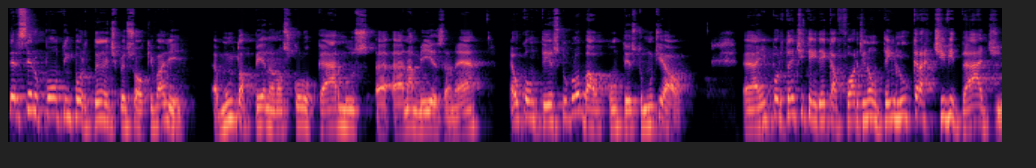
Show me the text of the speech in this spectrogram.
Terceiro ponto importante, pessoal, que vale é muito a pena nós colocarmos uh, uh, na mesa, né? É o contexto global, contexto mundial. É importante entender que a Ford não tem lucratividade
